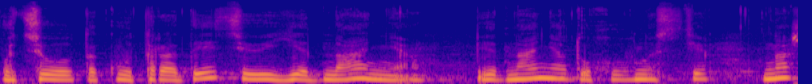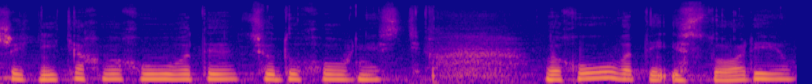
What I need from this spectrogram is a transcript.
оцю таку традицію єднання, єднання духовності, в наших дітях виховувати цю духовність, виховувати історію,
